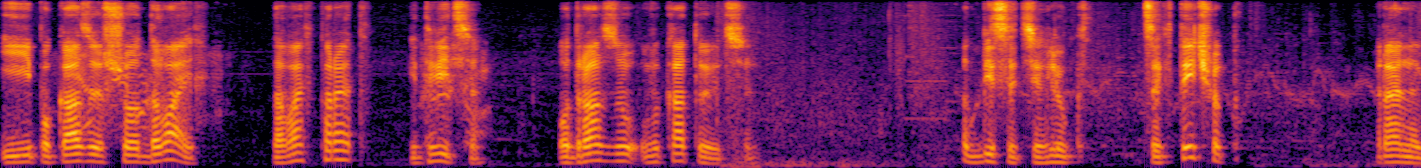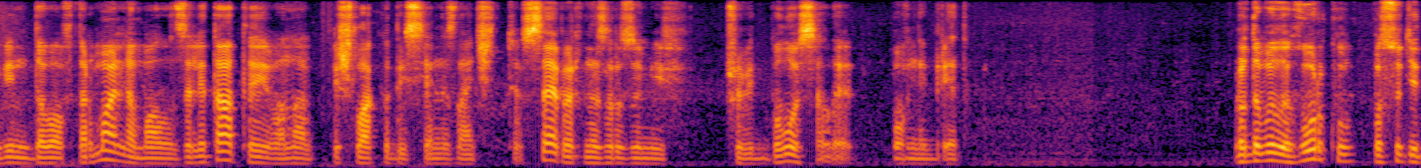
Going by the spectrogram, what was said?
І показує, що давай, давай вперед. І дивіться, одразу викатуються. От бісить глюк цих тичок. Реально він давав нормально, мало залітати. Вона пішла кудись, я не знаю, чи то сервер не зрозумів, що відбулося, але повний бред. Продавили горку. По суті,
